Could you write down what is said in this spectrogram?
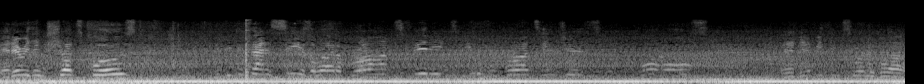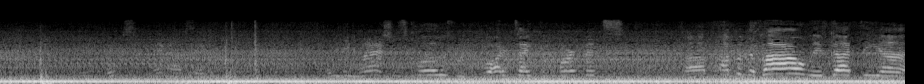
and everything shuts closed. And you can kind of see is a lot of bronze fittings, beautiful bronze hinges, portals, and everything sort of. Uh, oops, hang on a second. Everything lashes closed with watertight compartments. Um, up in the bow, we've got the uh,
